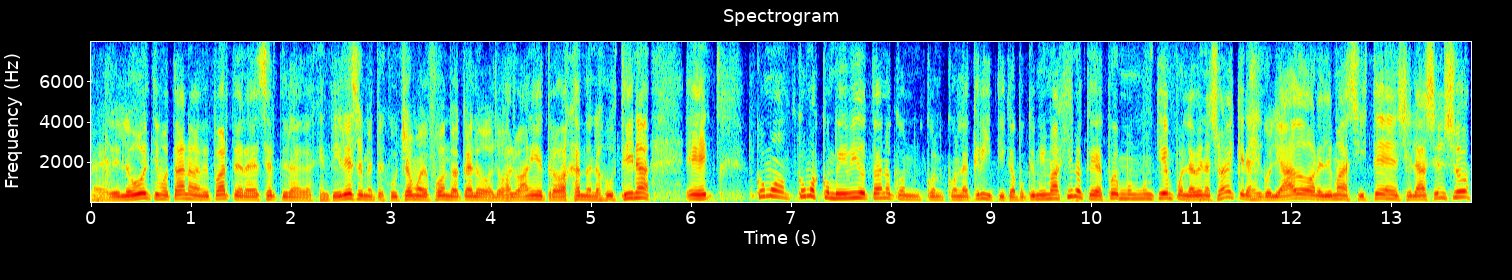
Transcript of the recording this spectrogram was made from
lo último, Tano, de mi parte, agradecerte la, gentileza mientras escuchamos de fondo acá los, los albaníes trabajando en la Justina. Eh, ¿cómo, ¿Cómo has convivido, Tano, con, con, la crítica? Porque me imagino que después de un, tiempo en la B Nacional, que eras el goleador, el demás asistencia, el ascenso,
